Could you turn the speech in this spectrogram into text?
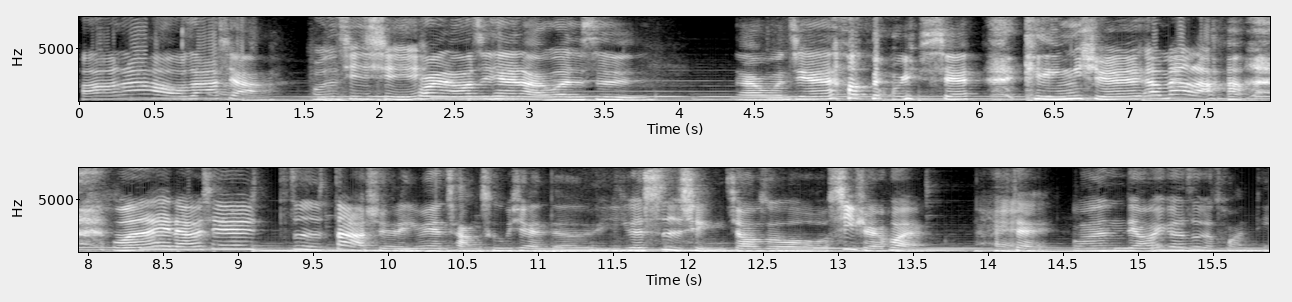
好，大家好，我是阿翔，我是七七。欢迎来到今天来问事。来，我们今天要聊一些停学啊，没有啦，我们来聊一些是大学里面常出现的一个事情，叫做系学会。对，我们聊一个这个团体。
